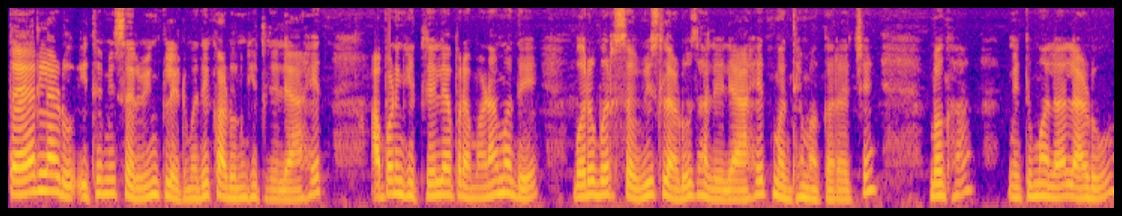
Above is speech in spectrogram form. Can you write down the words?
तयार लाडू इथे मी सर्विंग प्लेटमध्ये काढून घेतलेले आहेत. आपण घेतलेल्या प्रमाणामध्ये बरोबर सव्वीस लाडू झालेले आहेत मध्यम आकाराचे. बघा मी तुम्हाला लाडू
